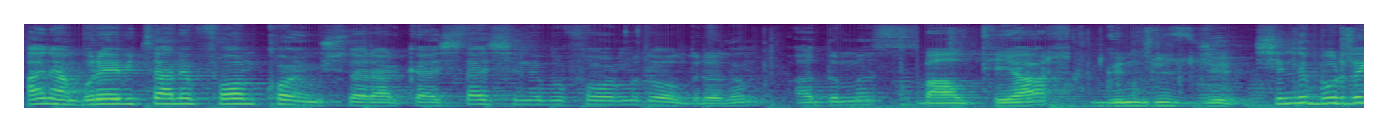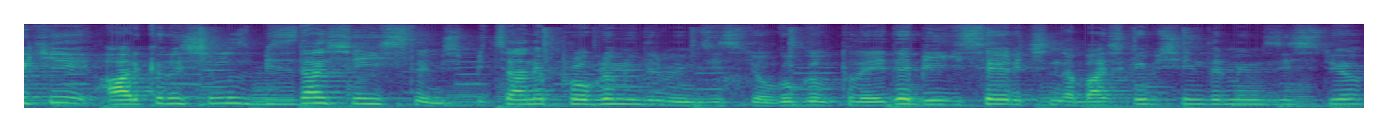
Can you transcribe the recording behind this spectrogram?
Aynen buraya bir tane form koymuşlar arkadaşlar. Şimdi bu formu dolduralım. Adımız Baltiyar Gündüzcü. Şimdi buradaki arkadaşımız bizden şey istemiş. Bir tane program indirmemizi istiyor Google Play'de. Bilgisayar içinde başka bir şey indirmemizi istiyor.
